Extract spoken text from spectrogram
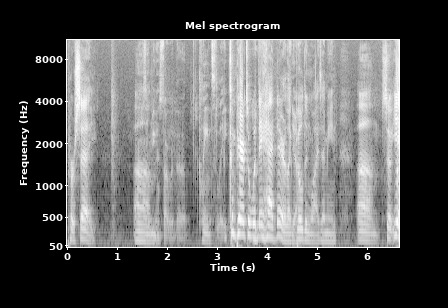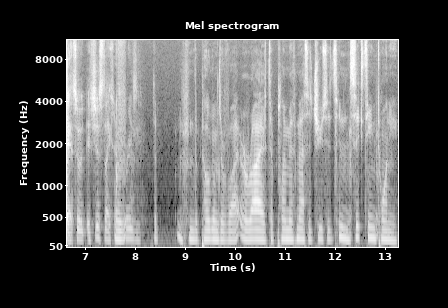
per se. so Um, you can start with the clean slate. compared to what they had there, like Yeah. building wise. I mean, um, so yeah, so it's just like So- crazy. the the Pilgrims arri- arrived to Plymouth, Massachusetts in 1620.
